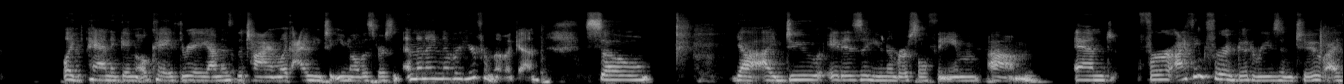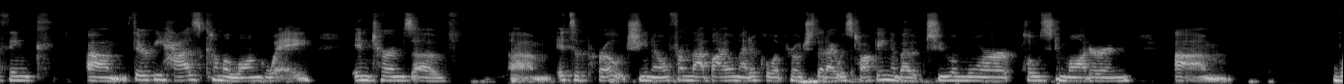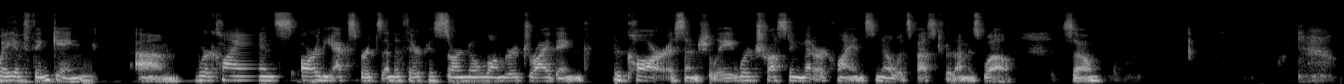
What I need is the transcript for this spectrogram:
like panicking okay 3 a.m is the time like i need to email this person and then i never hear from them again so yeah, I do. It is a universal theme. Um, and for, I think, for a good reason too. I think um, therapy has come a long way in terms of um, its approach, you know, from that biomedical approach that I was talking about to a more postmodern um, way of thinking, um, where clients are the experts and the therapists are no longer driving the car essentially. We're trusting that our clients know what's best for them as well. So.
